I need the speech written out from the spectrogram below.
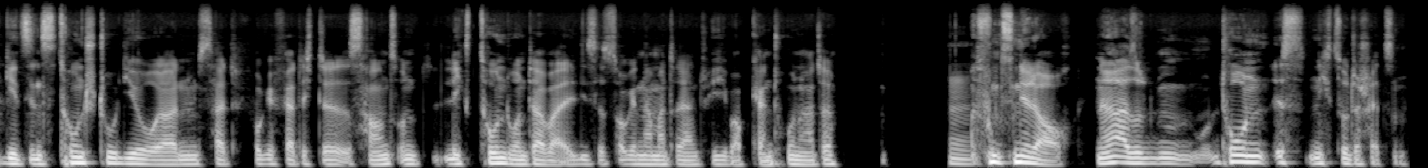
geht's ins Tonstudio oder nimmst halt vorgefertigte Sounds und legst Ton drunter, weil dieses Originalmaterial natürlich überhaupt keinen Ton hatte. Hm. Das funktioniert auch. Ne? Also Ton ist nicht zu unterschätzen.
